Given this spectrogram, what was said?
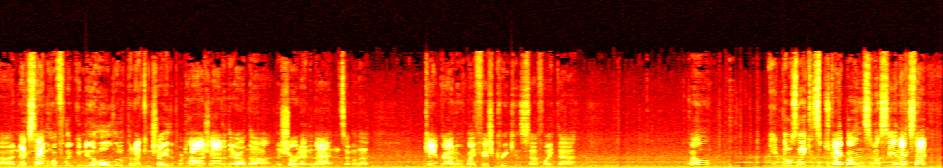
Uh, next time, hopefully we can do the whole loop and I can show you the portage out of there on the, the short end of that and some of the campground over by Fish Creek and stuff like that. Well, hit those like and subscribe buttons and I'll see you next time.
